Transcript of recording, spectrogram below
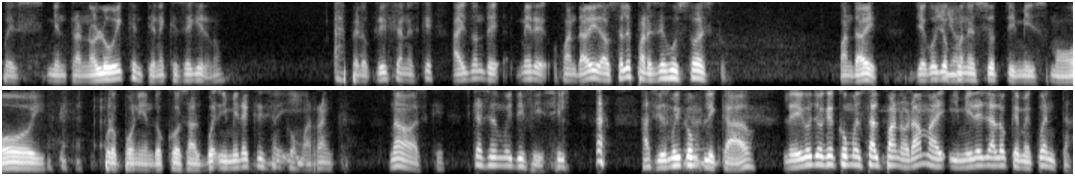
pues mientras no lo ubiquen, tiene que seguir, ¿no? Ah, pero Cristian, es que ahí es donde, mire, Juan David, ¿a usted le parece justo esto? Juan David, llego yo Señor. con ese optimismo hoy, proponiendo cosas buenas. Y mire, Cristian, cómo arranca. No, es que, es que así es muy difícil. así es muy complicado. Le digo yo que cómo está el panorama y mire ya lo que me cuenta.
